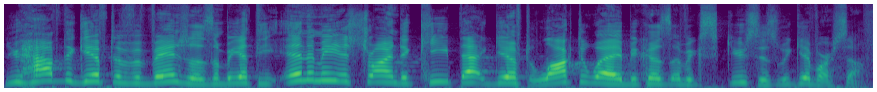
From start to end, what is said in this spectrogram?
you have the gift of evangelism, but yet the enemy is trying to keep that gift locked away because of excuses we give ourselves?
